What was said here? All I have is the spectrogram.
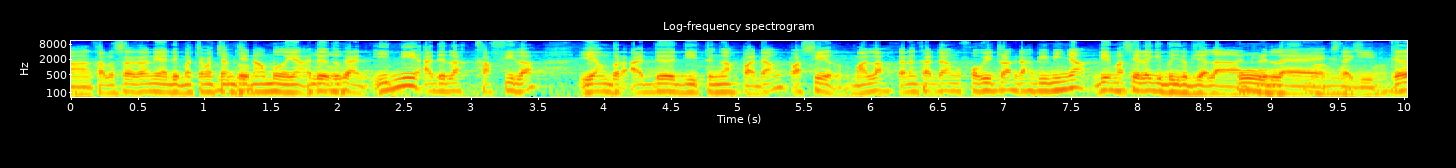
uh, kalau sekarang ni ada macam-macam jenama yang ada tu kan. Ini adalah kafilah yang berada di tengah padang pasir. Malah kadang-kadang four wheel drive dah habis minyak dia masih lagi berjalan Oh, relax subhanallah, lagi ke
